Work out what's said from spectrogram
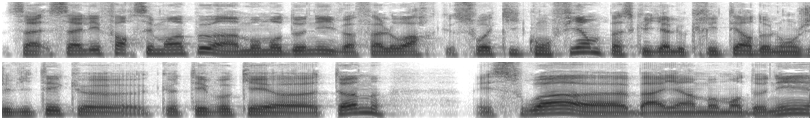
Ça, ça allait forcément un peu. À un moment donné, il va falloir que soit qu'il confirme, parce qu'il y a le critère de longévité que, que t'évoquais euh, Tom, et soit, bah, il y a un moment donné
